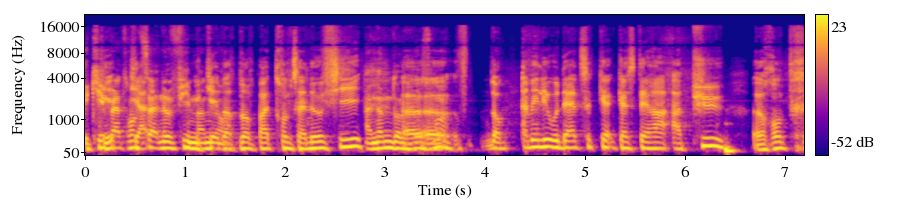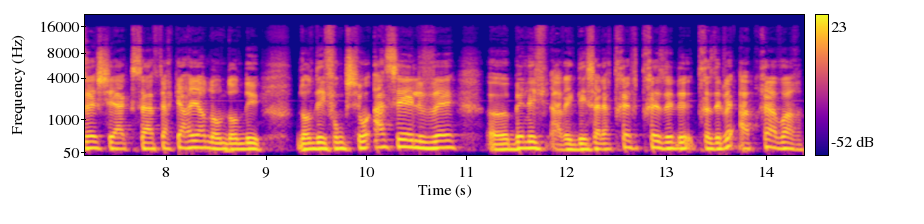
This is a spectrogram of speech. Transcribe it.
et qui est patron de Sanofi maintenant, qui est maintenant patron de Sanofi, un homme dans le besoin. Donc Amélie Oudéa Castera a pu rentrer chez AXA, faire carrière dans, dans des dans des fonctions assez élevées, avec des salaires très très très élevés après avoir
